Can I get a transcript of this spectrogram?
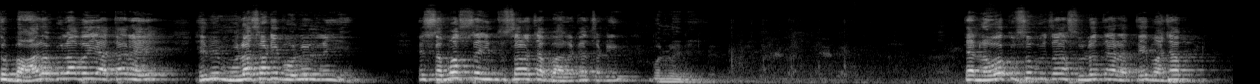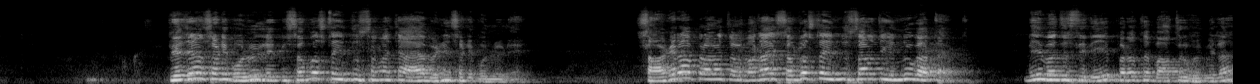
तो बालगुलाबाई आता रे हे मी मुलासाठी बोललेलं नाही आहे हे समस्त हिंदुस्थानाच्या बालकासाठी बोललो मी. त्या नवकुसुमीचा सुलतारा ते माझ्या प्रियजनांसाठी बोललेले मी समस्त हिंदुस्थानाच्या आया बहिणींसाठी बोललेले आहे सागरा प्राणात मला हे समस्त हिंदुस्थानात हिंदू गात आहेत. ने मधस्थिती परत मातृभूमीला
